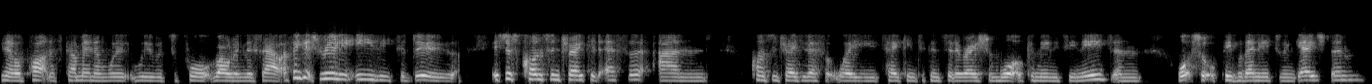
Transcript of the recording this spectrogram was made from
you know, a partner to come in and we we would support rolling this out. I think it's really easy to do. It's just concentrated effort and concentrated effort where you take into consideration what a community needs and what sort of people they need to engage them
